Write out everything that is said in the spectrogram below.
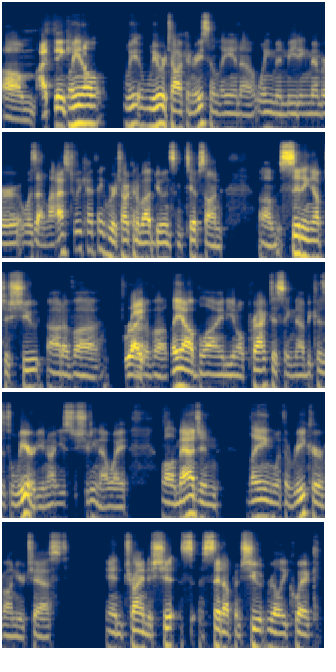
Um, I think. Well, you know, we we were talking recently in a wingman meeting. Member was that last week? I think we were talking about doing some tips on um, sitting up to shoot out of a right. out of a layout blind. You know, practicing that because it's weird. You're not used to shooting that way. Well, imagine laying with a recurve on your chest and trying to shit, sit up and shoot really quick.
